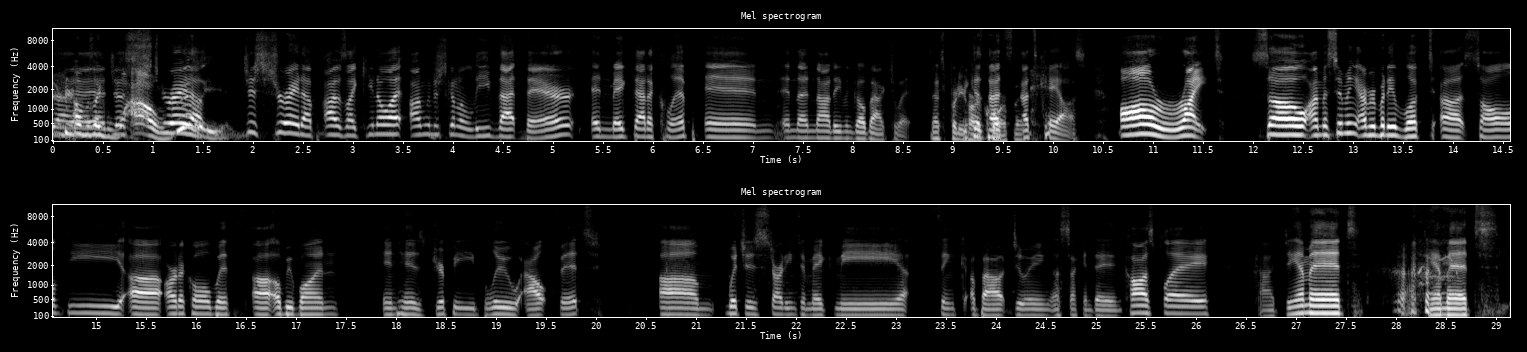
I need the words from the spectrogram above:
Yeah, I was yeah, like, just "Wow, straight up. really?" just straight up i was like you know what i'm just gonna leave that there and make that a clip and and then not even go back to it That's pretty because hardcore. that's but- that's chaos all right so i'm assuming everybody looked uh saw the uh article with uh obi-wan in his drippy blue outfit um which is starting to make me think about doing a second day in cosplay god damn it god damn it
